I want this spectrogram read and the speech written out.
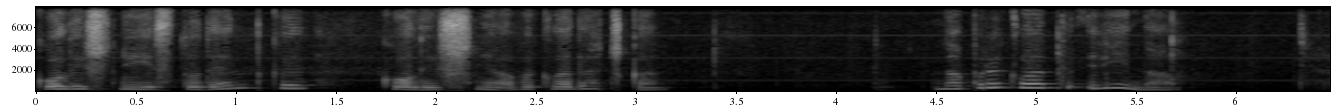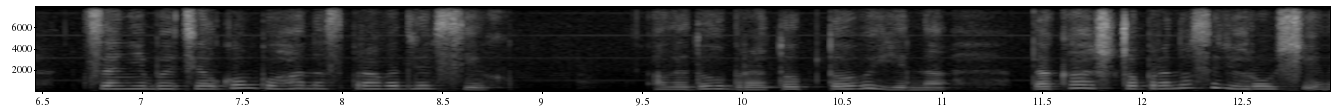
колишньої студентки, колишня викладачка. Наприклад, війна. Це ніби цілком погана справа для всіх. Але добра, тобто вигідна, така, що приносить гроші,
